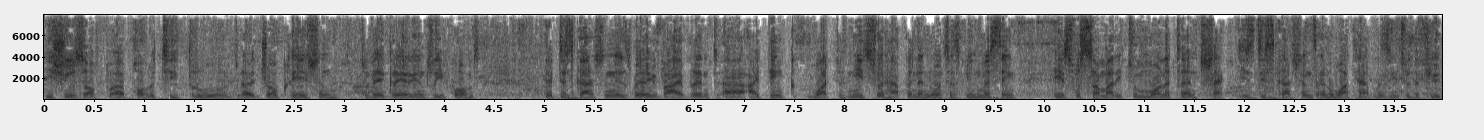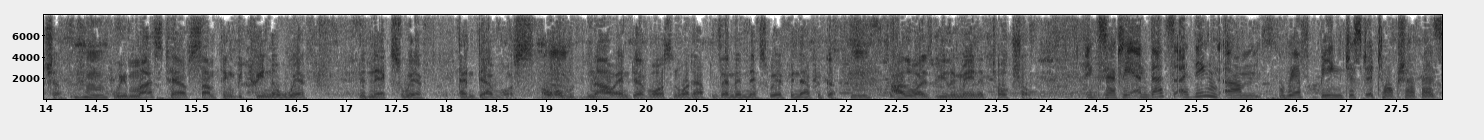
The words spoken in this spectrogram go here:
issues of uh, poverty through uh, job creation, through the agrarian reforms. The discussion is very vibrant. Uh, I think what needs to happen and what has been missing is for somebody to monitor and track these discussions and what happens into the future. Mm-hmm. We must have something between a WEF, the next WEF, and Davos, mm. or, now and Davos, and what happens in the next WEF in Africa. Mm. Otherwise, we remain a talk show. Exactly, and that's I think um, WEF being just a talk show has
